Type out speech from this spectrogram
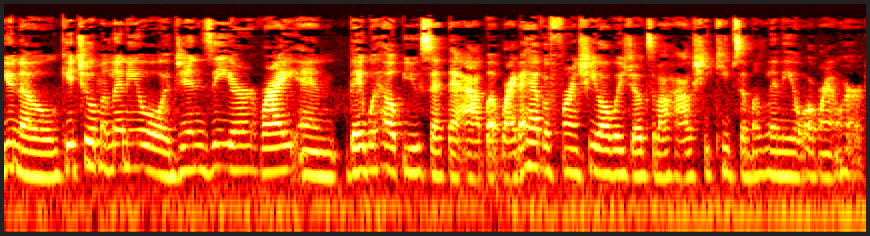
you know, get you a millennial or a Gen Zer, right? And they will help you set that app up, right? I have a friend, she always jokes about how she keeps a millennial around her.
